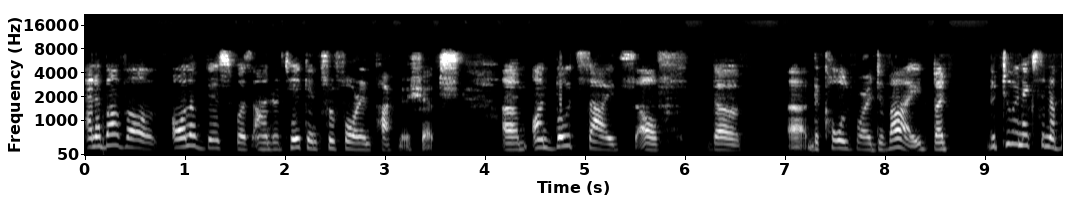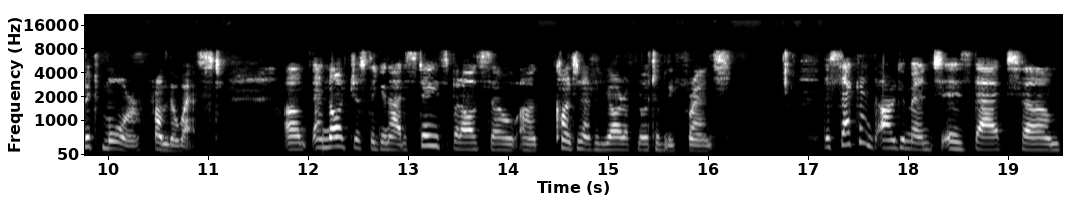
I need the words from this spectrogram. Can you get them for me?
And above all, all of this was undertaken through foreign partnerships um, on both sides of the uh, the Cold War divide, but, to an extent a bit more from the West. Um, and not just the United States, but also uh, continental Europe, notably France. The second argument is that um,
